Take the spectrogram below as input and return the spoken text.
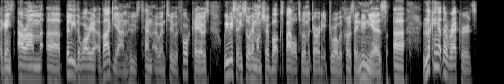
against Aram uh, Billy the Warrior Avagyan, who's 10 0 2 with four KOs. We recently saw him on ShoBox battle to a majority draw with Jose Nunez. Uh, looking at their records,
